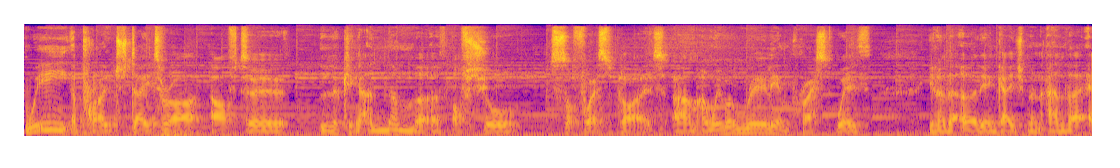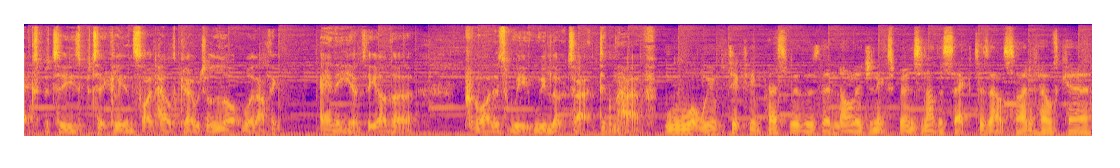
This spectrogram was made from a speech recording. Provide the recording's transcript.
We approached DataArt after looking at a number of offshore software suppliers, um, and we were really impressed with you know, their early engagement and their expertise, particularly inside healthcare, which a lot, well, I think any of the other providers we, we looked at didn't have. What we were particularly impressed with was their knowledge and experience in other sectors outside of healthcare.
